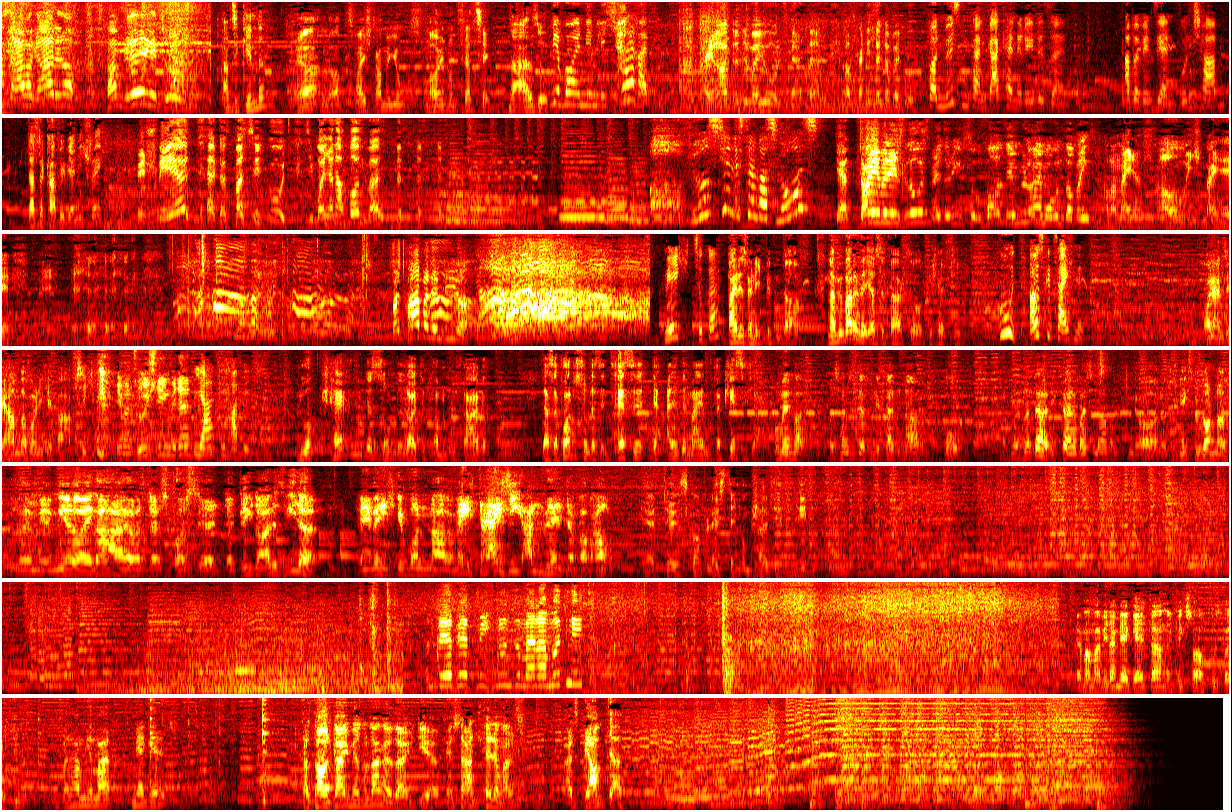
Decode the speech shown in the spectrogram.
hast aber gerade noch vom Grill gezogen. Haben Sie Kinder? Ja, zwei stramme Jungs, neun und vierzehn. Na also. Wir wollen nämlich heiraten. Heiraten ist immer gut. Was kann ich denn dabei tun? Von müssen kann gar keine Rede sein. Aber wenn Sie einen Wunsch haben? Tasse Kaffee wäre nicht schlecht. Beschweren? Das passt sich gut. Sie wollen ja nach Bonn, was? Oh, Würstchen, ist denn was los? Der Teufel ist los, wenn du nicht sofort den Mülleimer runterbringst. Aber meine Frau, ich meine... Was haben wir denn wieder? Milch, Zucker? Beides, wenn ich bitten darf. Na, wie war denn der erste Tag so geschäftlich? Gut, ausgezeichnet. Fräulein, Sie haben doch wohl nicht etwa Absicht? Jemand zugestiegen, bitte? Ja, die hab ich. Nur kerngesunde Leute kommen in Frage. Das erfordert schon das Interesse der allgemeinen Verkehrssicherheit. Moment mal, was haben Sie da für eine kleine Narbe? Wo? Na da, die kleine weiße Narbe. Ja, das ist nichts Besonderes. Mir, mir doch egal, was das kostet. Das krieg ich doch alles wieder. Wenn ich gewonnen habe. Wenn ich 30 Anwälte verbrauche. Der Döskop lässt den Umschalthebel liegen. Wer fährt mich nun zu meiner Mutti? Wenn wir mal wieder mehr Geld haben, dann kriegst du auch Fußballstiefel. Wann haben wir mal mehr Geld? Das dauert gar nicht mehr so lange, sag ich dir. Feste Anstellung als, als Beamter.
